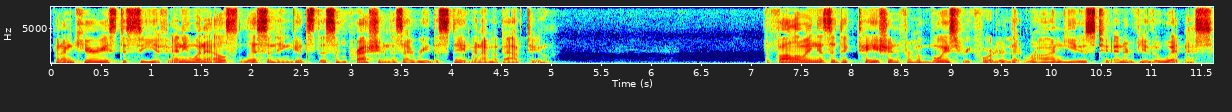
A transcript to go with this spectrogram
But I'm curious to see if anyone else listening gets this impression as I read the statement I'm about to. The following is a dictation from a voice recorder that Ron used to interview the witness.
